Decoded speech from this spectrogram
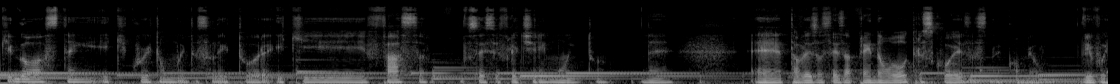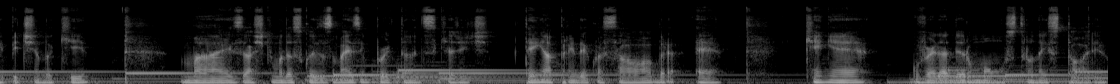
que gostem e que curtam muito essa leitura e que faça vocês refletirem muito, né? É, talvez vocês aprendam outras coisas, né? Como eu vivo repetindo aqui, mas acho que uma das coisas mais importantes que a gente tem a aprender com essa obra é quem é o verdadeiro monstro na história,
